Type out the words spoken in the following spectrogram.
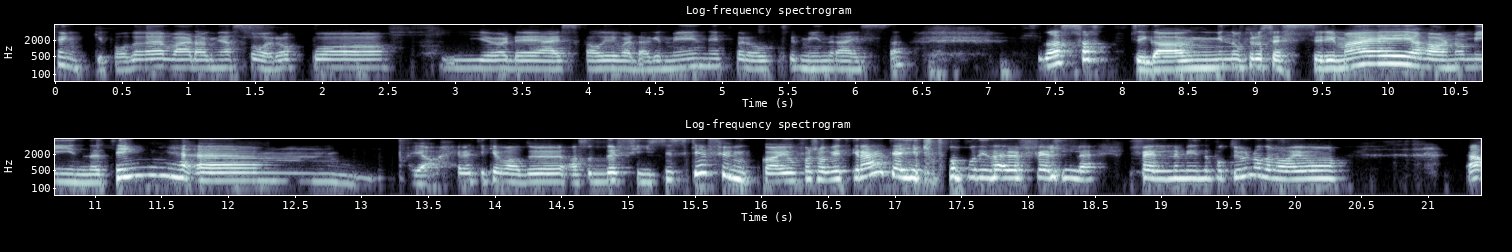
tenker på det hver dag når jeg står opp og gjør det jeg skal i hverdagen min i forhold til min reise. Så det har satt i gang noen prosesser i meg. Jeg har nå mine ting. Um, ja, jeg vet ikke hva du Altså, det fysiske funka jo for så vidt greit. Jeg gikk nå på de der felle, fellene mine på turen, og det var jo Ja,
